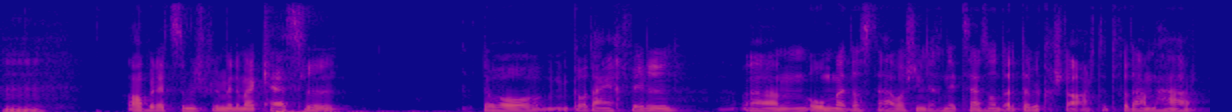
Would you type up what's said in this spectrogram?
Mhm. Aber jetzt zum Beispiel mit einem Kessel, da geht eigentlich viel ähm, um, dass der wahrscheinlich nicht Saison dort wirklich startet. Von dem her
